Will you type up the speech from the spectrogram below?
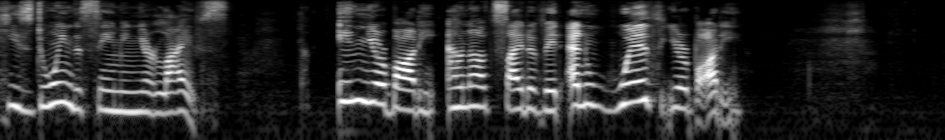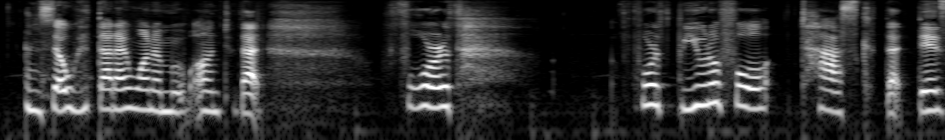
He's doing the same in your lives, in your body and outside of it, and with your body. And so, with that, I want to move on to that fourth fourth beautiful task that this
